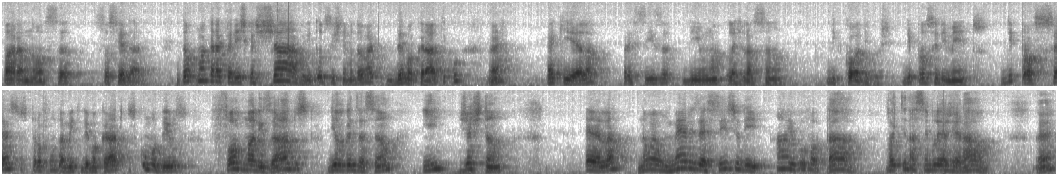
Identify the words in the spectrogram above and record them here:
para a nossa sociedade. Então, uma característica chave de todo o sistema democrático né, é que ela precisa de uma legislação, de códigos, de procedimentos, de processos profundamente democráticos com modelos formalizados de organização e gestão. Ela não é um mero exercício de, ah, eu vou votar, vai ter na Assembleia Geral. Né?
